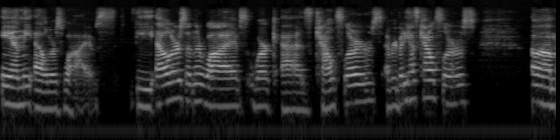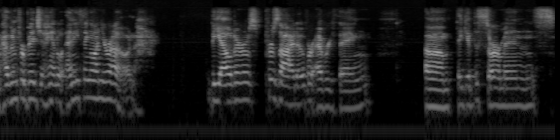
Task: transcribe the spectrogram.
and the elders' wives the elders and their wives work as counselors. Everybody has counselors. Um, heaven forbid you handle anything on your own. The elders preside over everything. Um, they give the sermons,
